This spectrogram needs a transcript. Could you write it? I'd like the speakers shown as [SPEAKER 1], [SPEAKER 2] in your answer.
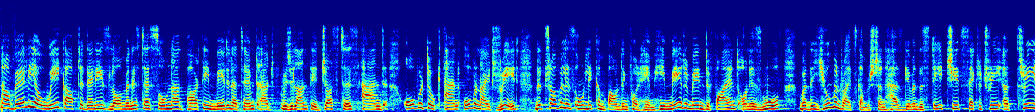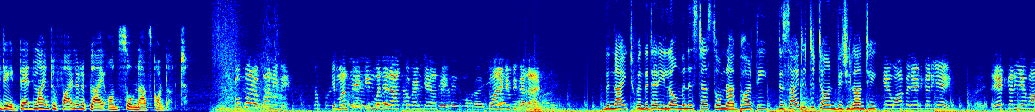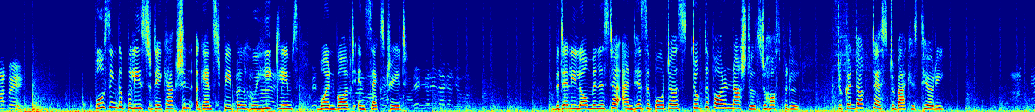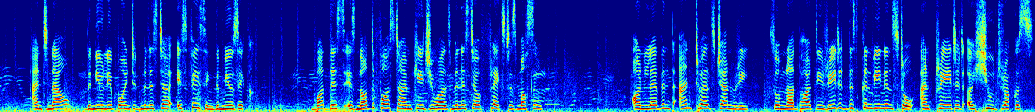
[SPEAKER 1] Now, barely a week after Delhi's Law Minister Somnath Bharti made an attempt at vigilante justice and overtook an overnight raid, the trouble is only compounding for him. He may remain defiant on his move, but the Human Rights Commission has given the State Chief Secretary a three day deadline to file a reply on Somnath's conduct.
[SPEAKER 2] The night when the Delhi Law Minister Somnath Bharti decided to turn vigilante
[SPEAKER 3] वहाँ पे red करिए red करिए वहाँ पे
[SPEAKER 2] forcing the police to take action against people who he claims were involved in sex trade. The Delhi Law Minister and his supporters took the foreign nationals to hospital to conduct tests to back his theory. And now, the newly appointed minister is facing the music. But this is not the first time Kejriwal's minister flexed his muscle. On 11th and 12th January, Somnath Bharti raided this convenience store and created a huge ruckus.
